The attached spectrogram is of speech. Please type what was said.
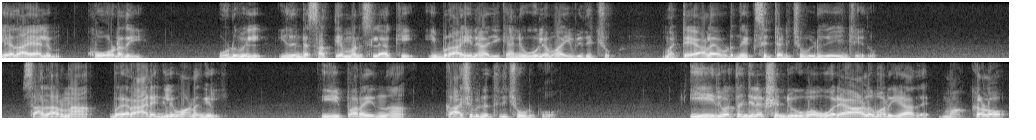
ഏതായാലും കോടതി ഒടുവിൽ ഇതിന്റെ സത്യം മനസ്സിലാക്കി ഇബ്രാഹിം ആജിക്ക് അനുകൂലമായി വിധിച്ചു. മറ്റേയാളെ അവിടുന്ന് എക്സിറ്റ് അടിച്ചു വിടുകയും ചെയ്തു. സാധാരണ വേറെ ആരെങ്കിലും ആണെങ്കിൽ ഈ പറയുന്ന കാശ് പിന്നെ തിരിച്ചു കൊടുക്കുമോ ഈ ഇരുപത്തഞ്ച് ലക്ഷം രൂപ ഒരാളും അറിയാതെ മക്കളോ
